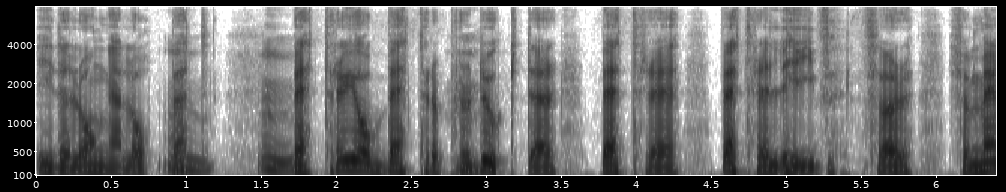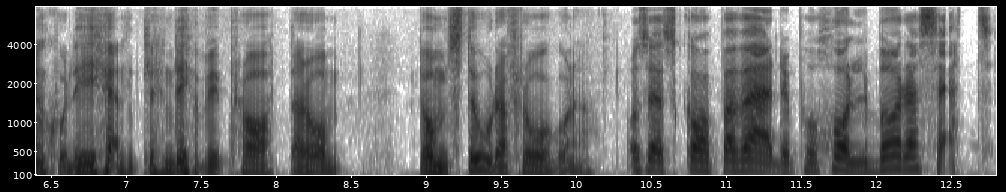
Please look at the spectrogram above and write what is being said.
i det långa loppet. Mm. Mm. Bättre jobb, bättre mm. produkter, bättre, bättre liv för, för människor. Det är egentligen det vi pratar om. De stora frågorna. Och så att skapa värde på hållbara sätt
